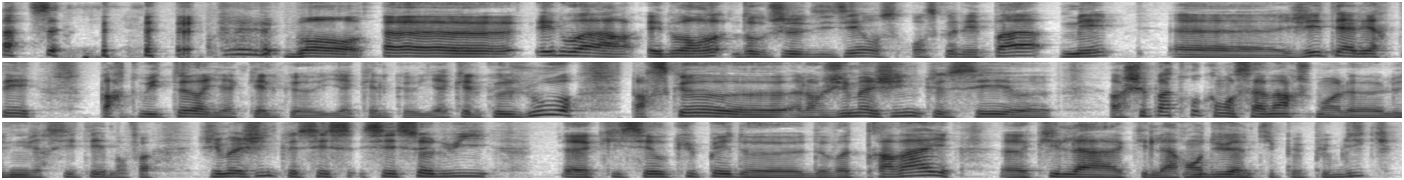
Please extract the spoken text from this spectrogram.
bon, euh, Edouard, Edouard, donc je le disais, on, ne se connaît pas, mais euh, j'ai été alerté par Twitter il y a quelques, il y a quelques, il y a quelques jours parce que, euh, alors j'imagine que c'est, alors je sais pas trop comment ça marche moi l'université, mais enfin j'imagine que c'est celui qui s'est occupé de, de, votre travail qui l'a, qui l'a rendu un petit peu public.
